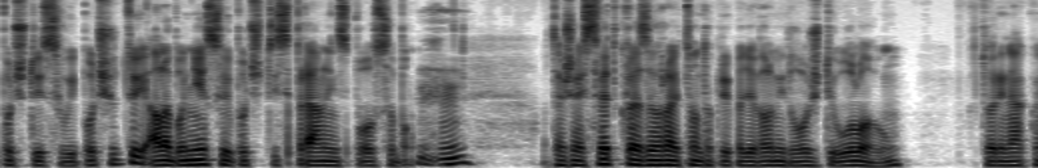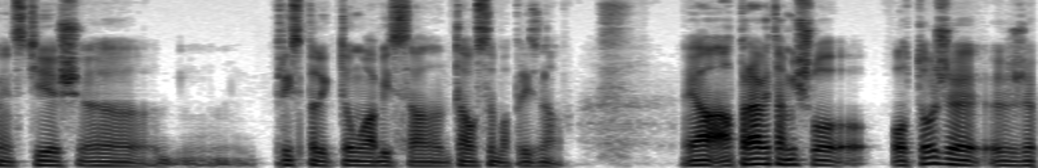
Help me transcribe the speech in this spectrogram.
vypočutí, sú vypočutí, alebo nie sú vypočutí správnym spôsobom. Mm-hmm. A takže aj svetkovia zohrali v tomto prípade veľmi dôležitú úlohu, ktorí nakoniec tiež e, prispeli k tomu, aby sa tá osoba priznala. Ja, a práve tam išlo o to, že, že,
